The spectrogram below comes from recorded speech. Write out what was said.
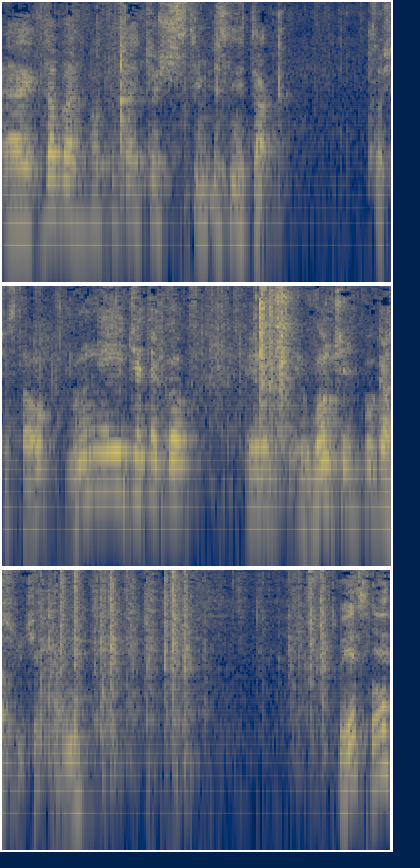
E, zobacz, bo tutaj coś z tym jest nie tak. Co się stało? No nie idzie tego y, włączyć, bo gaz ucieka, nie? Tu jest, nie?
